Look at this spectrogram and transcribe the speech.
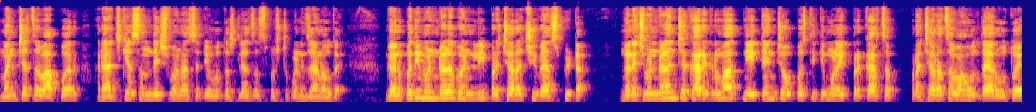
मंचाचा वापर राजकीय संदेश वहनासाठी होत असल्याचं स्पष्टपणे जाणवत आहे गणपती मंडळ बनली प्रचाराची व्यासपीठं. गणेश मंडळांच्या कार्यक्रमात नेत्यांच्या उपस्थितीमुळे एक प्रकारचा प्रचाराचा माहोल तयार होतोय.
